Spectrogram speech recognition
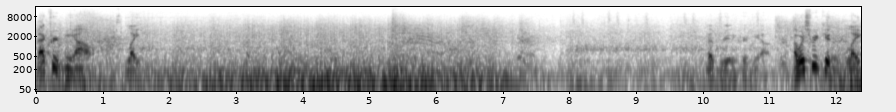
That creeped me out. Like, That really creeped me out. I wish we could, like,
